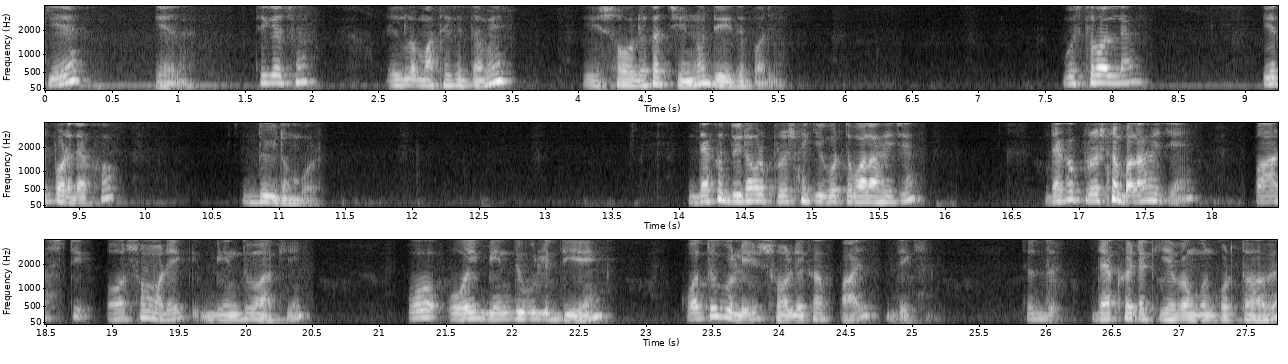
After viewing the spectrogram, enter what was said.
কে এল ঠিক আছে? এগুলো মাথায় কিন্তু আমি এই সরলেখার চিহ্ন দিয়ে দিতে পারি। বুঝতে পারলে? এরপরে দেখো, দুই নম্বর। দেখো দুই নম্বর প্রশ্নে কী করতে বলা হয়েছে? দেখো প্রশ্ন বলা হয়েছে, পাঁচটি অসমরেখ বিন্দু আঁকি ও ওই বিন্দুগুলি দিয়ে কতগুলি সরলেখা পাই দেখি। তো দেখো এটা কীভাবে অঙ্কন করতে হবে।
